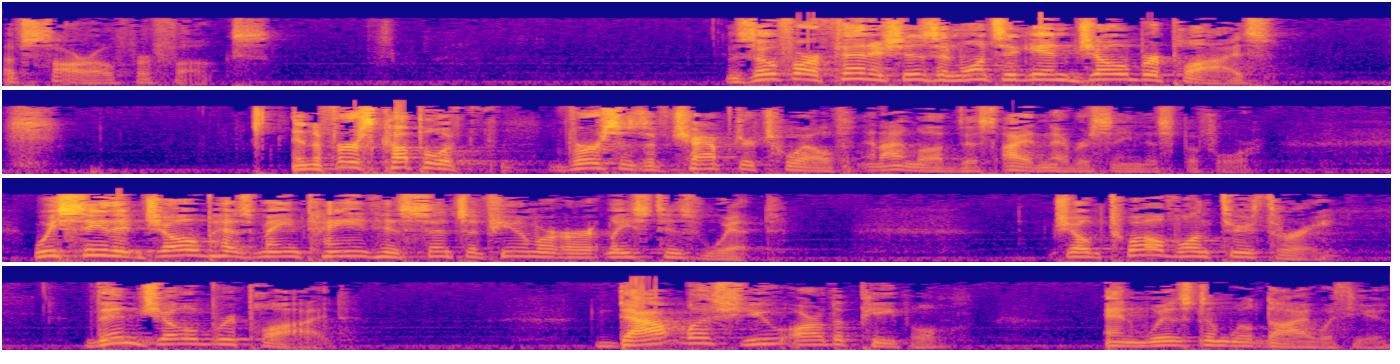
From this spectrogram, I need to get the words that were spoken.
of sorrow for folks. Zophar finishes and once again Job replies. In the first couple of verses of chapter 12, and I love this, I had never seen this before we see that Job has maintained his sense of humor or at least his wit. Job 12, 1 through 3. Then Job replied, Doubtless you are the people and wisdom will die with you.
